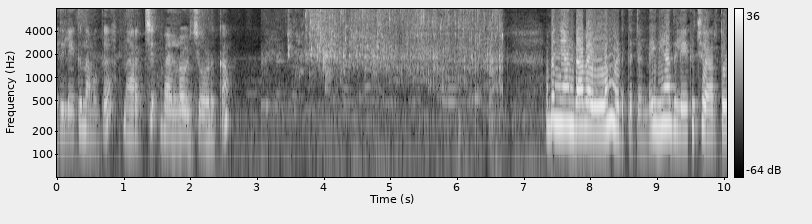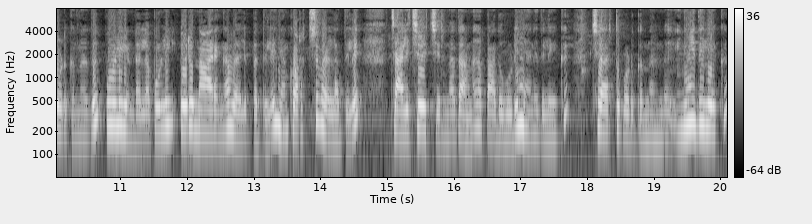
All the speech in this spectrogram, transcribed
ഇതിലേക്ക് നമുക്ക് നിറച്ച് വെള്ളം ഒഴിച്ചു കൊടുക്കാം. അപ്പം ഞാൻ എന്താ വെള്ളം എടുത്തിട്ടുണ്ട്. ഇനി അതിലേക്ക് ചേർത്ത് കൊടുക്കുന്നത് പുളി ഉണ്ടല്ലോ. പുളി ഒരു നാരങ്ങ വലുപ്പത്തിൽ ഞാൻ കുറച്ച് വെള്ളത്തിൽ ചാലിച്ച് വെച്ചിരുന്നതാണ്. അപ്പം അതുകൂടി ഞാൻ ഇതിലേക്ക് ചേർത്ത് കൊടുക്കുന്നുണ്ട്. ഇനി ഇതിലേക്ക്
